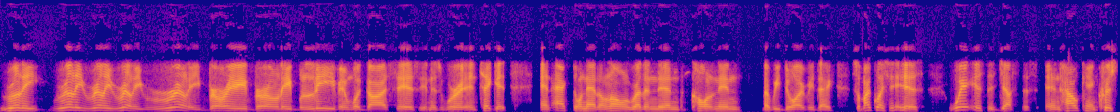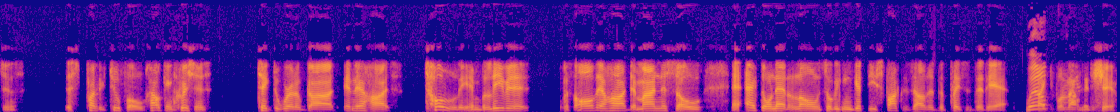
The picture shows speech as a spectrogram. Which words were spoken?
really, really, really, really, really, very, verily believe in what God says in His Word and take it and act on that alone rather than calling in like we do every day. So my question is, where is the justice, and how can Christians? It's probably twofold. How can Christians take the Word of God in their hearts totally and believe it with all their heart, their mind, their soul, and act on that alone so we can get these foxes out of the places that they're at. Well- Thank you for allowing me to share.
